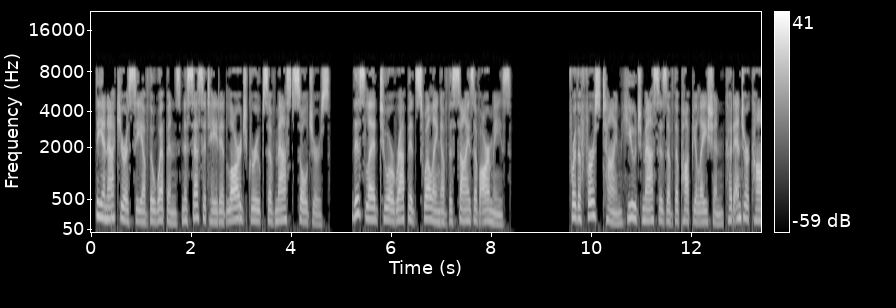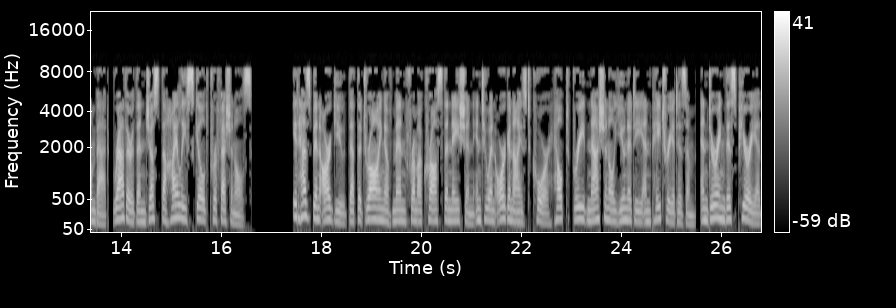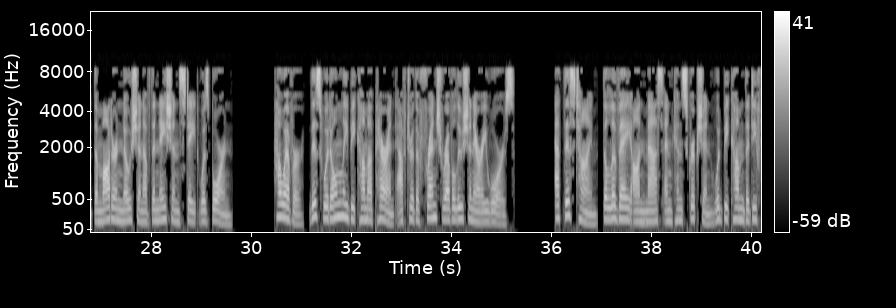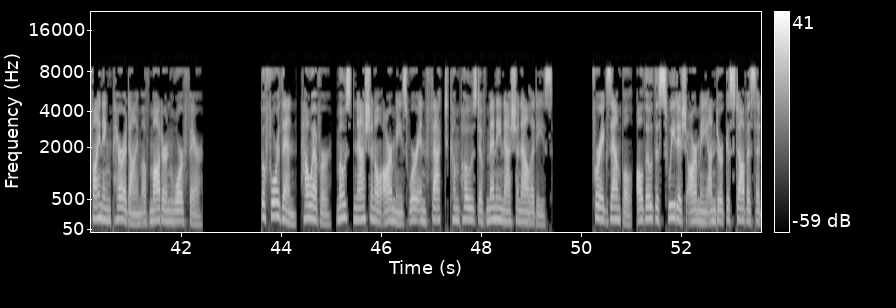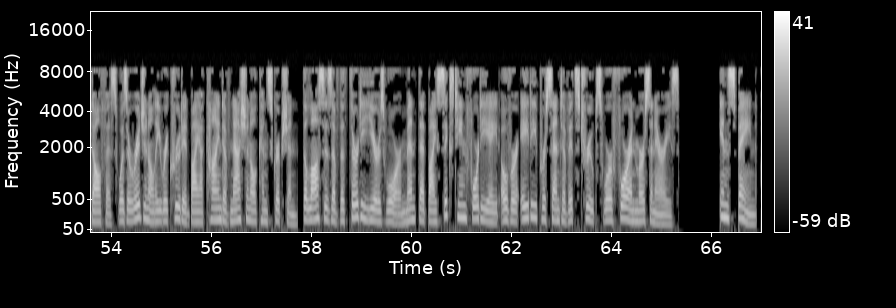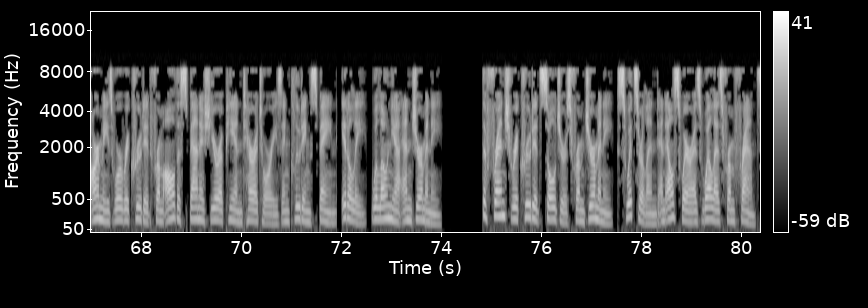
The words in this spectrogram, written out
The inaccuracy of the weapons necessitated large groups of massed soldiers. This led to a rapid swelling of the size of armies. For the first time huge masses of the population could enter combat, rather than just the highly skilled professionals. It has been argued that the drawing of men from across the nation into an organized corps helped breed national unity and patriotism, and during this period the modern notion of the nation-state was born. However, this would only become apparent after the French Revolutionary Wars. At this time, the levée en masse and conscription would become the defining paradigm of modern warfare. Before then, however, most national armies were in fact composed of many nationalities. For example, although the Swedish army under Gustavus Adolphus was originally recruited by a kind of national conscription, the losses of the Thirty Years' War meant that by 1648 over 80% of its troops were foreign mercenaries. In Spain, armies were recruited from all the Spanish European territories including Spain, Italy, Wallonia and Germany. The French recruited soldiers from Germany, Switzerland and elsewhere as well as from France.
